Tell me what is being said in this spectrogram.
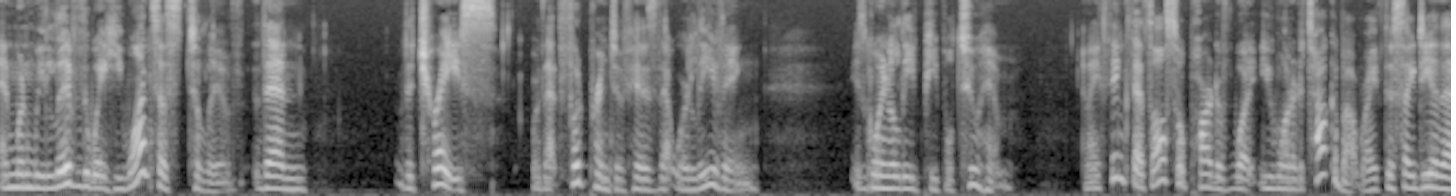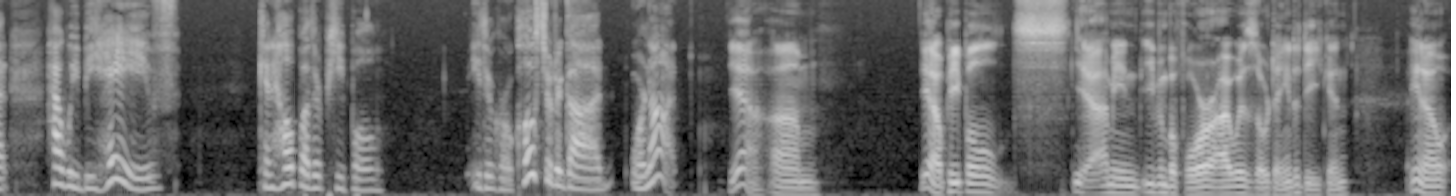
And when we live the way he wants us to live, then the trace or that footprint of his that we're leaving is going to lead people to him. And I think that's also part of what you wanted to talk about, right? This idea that how we behave can help other people either grow closer to God or not. Yeah. Um, yeah, people, yeah, I mean, even before I was ordained a deacon, you know,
